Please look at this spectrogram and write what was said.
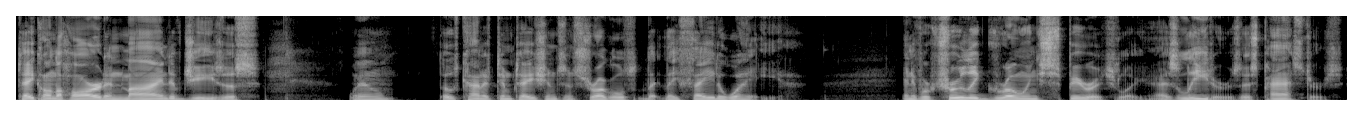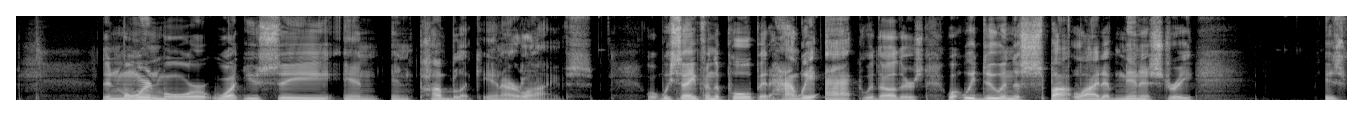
take on the heart and mind of Jesus, well, those kind of temptations and struggles, they, they fade away. And if we're truly growing spiritually as leaders, as pastors, then more and more what you see in, in public in our lives, what we say from the pulpit, how we act with others, what we do in the spotlight of ministry is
